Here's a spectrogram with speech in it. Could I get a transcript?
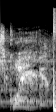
squared.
